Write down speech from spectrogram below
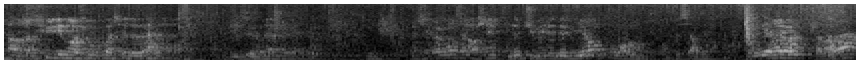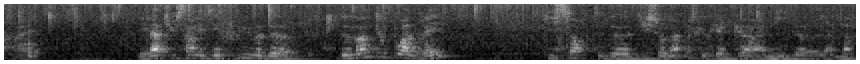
Pardon, excusez-moi, je vous passe le verre. Sinon, tu mets le demi-heure pour, pour te servir. Ça va Et là, tu sens les effluves de, de menthe poivrée qui sortent du sauna parce que quelqu'un a mis de la menthe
